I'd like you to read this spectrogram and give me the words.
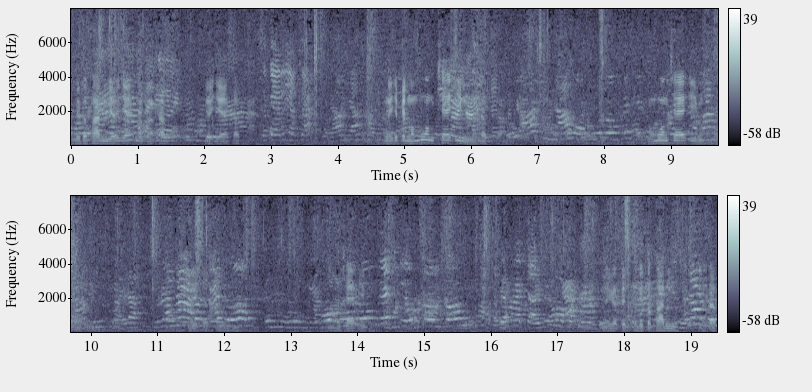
ผลิตภัณฑ์เยอะแยะเลยนะครับ เยอะแยะครับอันนี้จะเป็นมะม่วงแช่อิ่มนะครับ มะม่วงแช่อิ่มนี่ครับ มะม่วงแช่อิ่มนี่ก็เป็นผลิตภัณฑ์นะครับ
